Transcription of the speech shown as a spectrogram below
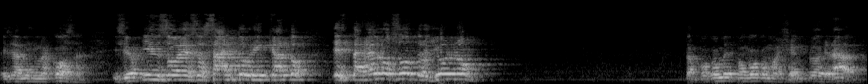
es la misma cosa. Y si yo pienso eso, salto brincando, estarán los otros, yo no. Tampoco me pongo como ejemplo de nada.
